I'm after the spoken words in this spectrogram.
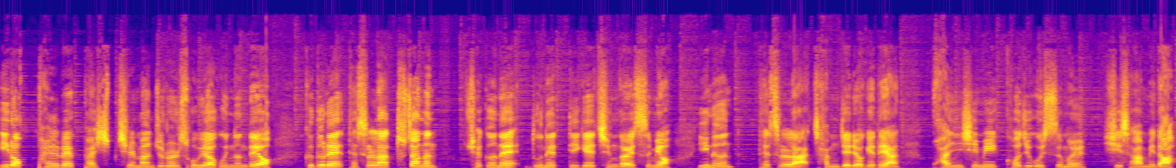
1억 887만 주를 소유하고 있는데요. 그들의 테슬라 투자는 최근에 눈에 띄게 증가했으며 이는 테슬라 잠재력에 대한 관심이 커지고 있음을 시사합니다.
